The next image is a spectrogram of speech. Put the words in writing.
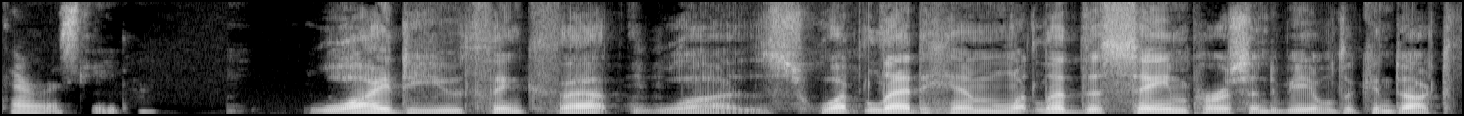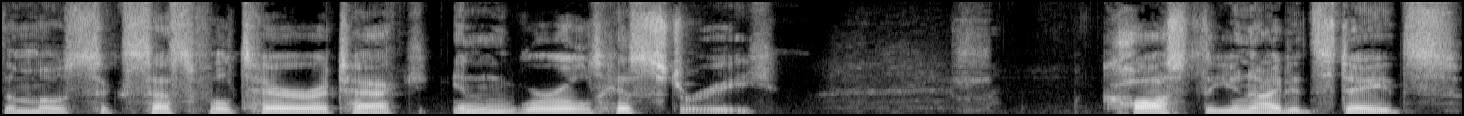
terrorist leader. Why do you think that was? What led him? What led the same person to be able to conduct the most successful terror attack in world history? Cost the United States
